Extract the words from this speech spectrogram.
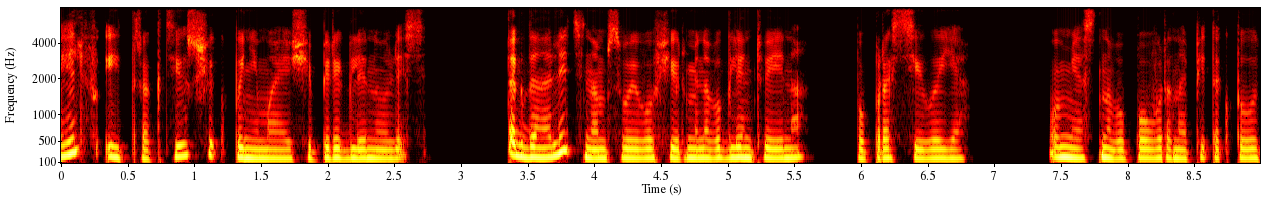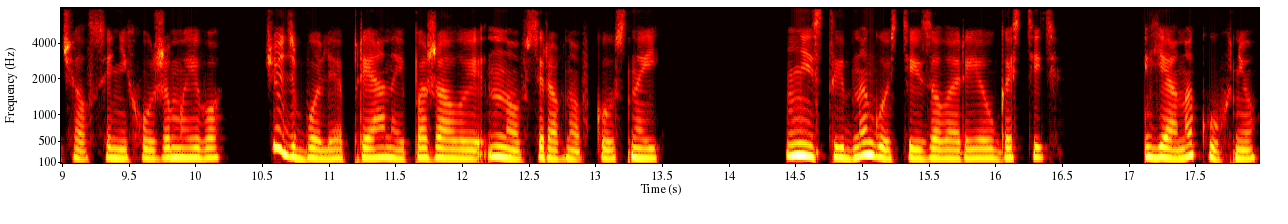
Эльф и трактирщик, понимающе переглянулись. «Тогда налейте нам своего фирменного глинтвейна», — попросила я. У местного повара напиток получался не хуже моего. Чуть более пряный, пожалуй, но все равно вкусный. Не стыдно гостя из Аларии угостить. «Я на кухню»,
